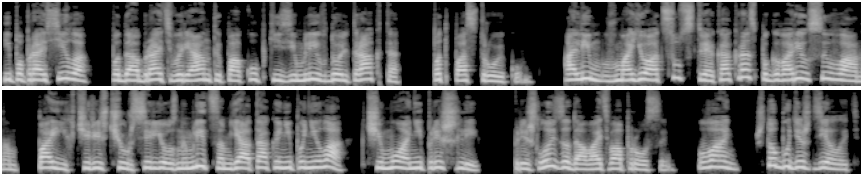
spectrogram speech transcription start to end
и попросила подобрать варианты покупки земли вдоль тракта под постройку. Алим в мое отсутствие как раз поговорил с Иваном. По их чересчур серьезным лицам я так и не поняла, к чему они пришли. Пришлось задавать вопросы. «Вань, что будешь делать,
